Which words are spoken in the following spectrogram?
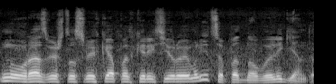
Ну, разве что слегка подкорректируем лица под новую легенду.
